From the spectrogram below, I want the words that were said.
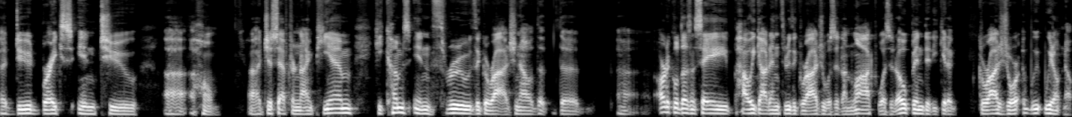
a dude breaks into uh, a home uh, just after 9 p.m. He comes in through the garage. Now, the the article doesn't say how he got in through the garage. Was it unlocked? Was it open? Did he get a garage door. We, we don't know,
